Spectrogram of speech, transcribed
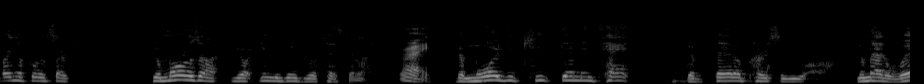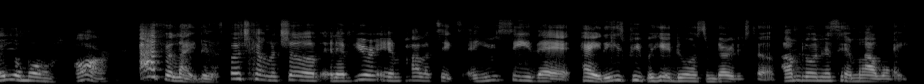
bring it full circle, your morals are your individual test of life. Right. The more you keep them intact, the better person you are. No matter where your morals are, I feel like this. Push come to shove, and if you're in politics and you see that, hey, these people here doing some dirty stuff, I'm doing this here my way.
